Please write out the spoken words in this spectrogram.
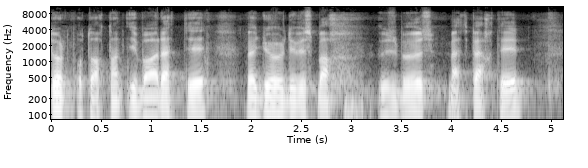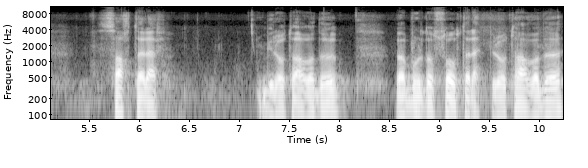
4 otaqdan ibarətdir və gördüyünüz bax üzbəüz mətbəxdir. Sağ tərəf bir otağıdır və burada sol tərəf bir otağıdır.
